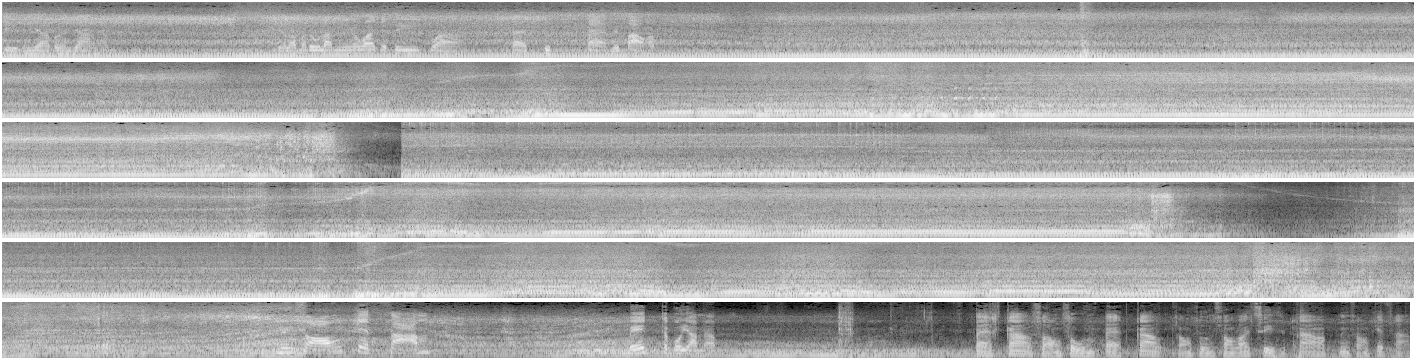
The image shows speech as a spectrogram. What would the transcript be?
ฉีดน้ำยาเบิร์นยางครับ เดี๋ยวเรามาดูรันนี้ครับว่าจะดีกว่า 8.8 หรือเปล่าครับ สองเจ็ดสามเบสทะโบยามนะครับแปดเก้าสองศูนย์แปดเก้าสองศูนย์สองร้อยสี่สิบเก้าครับหนึ่งสองเจ็ดสาม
